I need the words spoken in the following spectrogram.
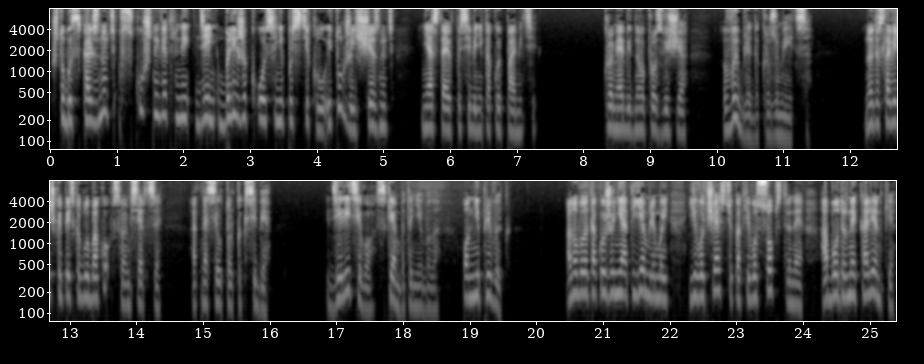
чтобы скользнуть в скучный ветреный день ближе к осени по стеклу и тут же исчезнуть, не оставив по себе никакой памяти. Кроме обидного прозвища «выбледок», разумеется. Но это словечко Петька глубоко в своем сердце относил только к себе. Делить его с кем бы то ни было он не привык. Оно было такой же неотъемлемой его частью, как его собственные ободранные коленки,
